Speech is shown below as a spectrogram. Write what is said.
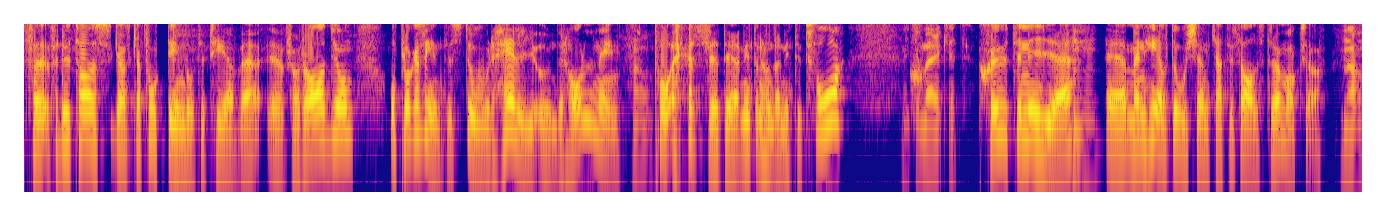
För, för du tas ganska fort in då till tv eh, från radion och plockas in till stor helgunderhållning på SVT 1992. Mycket märkligt. 7 till 9 Mm. eh, med en helt okänd Kattis Ahlström också. Ja.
